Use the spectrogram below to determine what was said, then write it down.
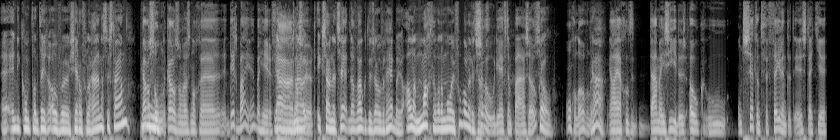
Eh, en die komt dan tegenover Sheriff Floranus te staan. Carlson, Carlson was nog eh, dichtbij hè, bij Heerenveen. Ja, nou, ik zou net zeggen, daar wou ik het dus over hebben. Allemachtig, wat een mooie voetballer is dat. Zo, die heeft een paas ook. Zo. Ongelooflijk. Ja. ja, ja, goed. Daarmee zie je dus ook hoe ontzettend vervelend het is dat je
